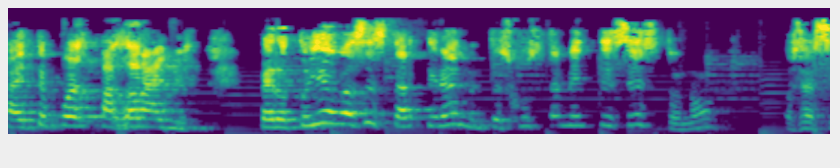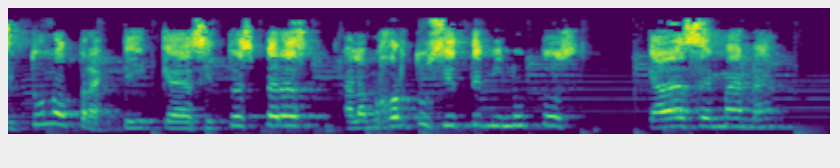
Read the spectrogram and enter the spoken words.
Ahí te puedes pasar años. Pero tú ya vas a estar tirando. Entonces justamente es esto, ¿no? O sea, si tú no practicas, si tú esperas a lo mejor tus siete minutos cada semana,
